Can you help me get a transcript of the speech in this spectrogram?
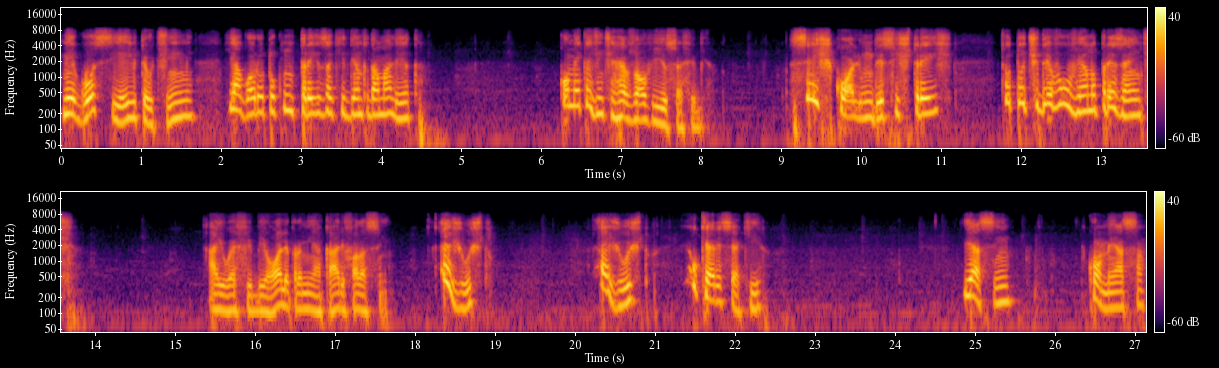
negociei o teu time e agora eu tô com três aqui dentro da maleta. Como é que a gente resolve isso, FB? Você escolhe um desses três que eu tô te devolvendo o presente. Aí o FB olha para minha cara e fala assim: É justo. É justo. Eu quero esse aqui. E assim começa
